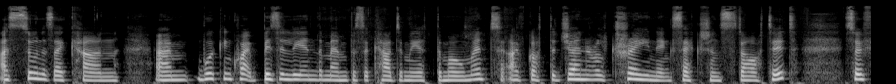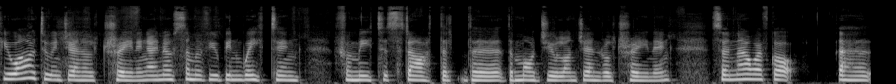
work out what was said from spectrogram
as soon as I can. I'm working quite busily in the Members Academy at the moment. I've got the general training section started. So if you are doing general training, I know some of you have been waiting for me to start the, the, the module on general training. So now I've got uh,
